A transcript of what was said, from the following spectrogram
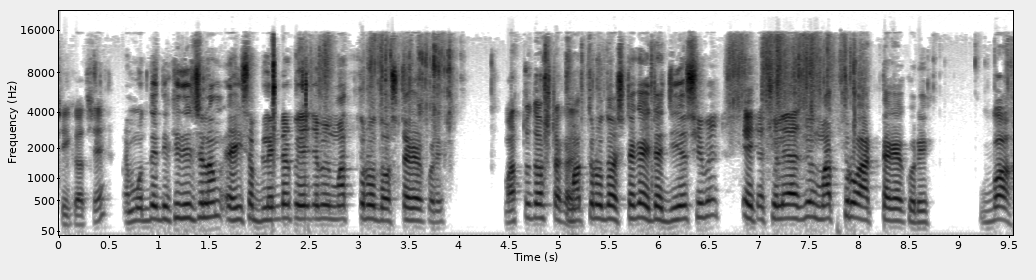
ঠিক আছে। এর মধ্যে দেখিয়ে দিয়েছিলাম এই সব ব্লেন্ডার পেয়ে যাবেন মাত্র দশ টাকা করে। মাত্র দশ টাকা মাত্র দশ টাকা এটা জিএস সেভেন এটা চলে আসবে মাত্র আট টাকা করে। বাহ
